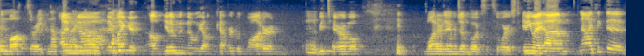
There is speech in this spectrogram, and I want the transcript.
the moths are eating at them I right know now. they might get. I'll get them and they'll be all covered with water, and it'd be terrible. water damage on books. It's the worst. Anyway, um, no, I think the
